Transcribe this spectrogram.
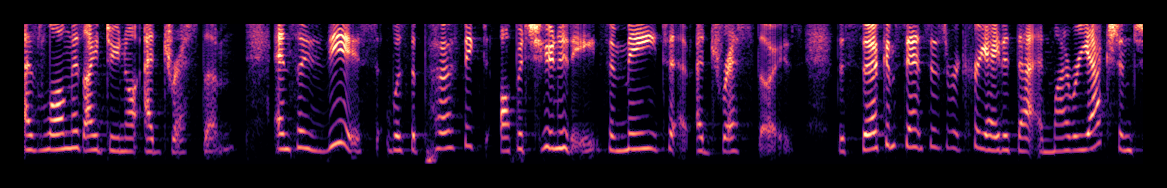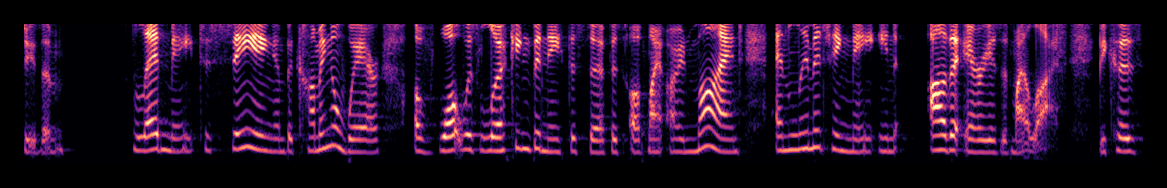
as long as I do not address them. And so, this was the perfect opportunity for me to address those. The circumstances created that, and my reaction to them led me to seeing and becoming aware of what was lurking beneath the surface of my own mind and limiting me in other areas of my life because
